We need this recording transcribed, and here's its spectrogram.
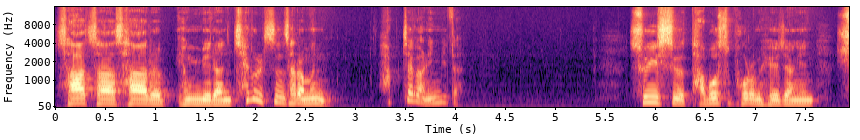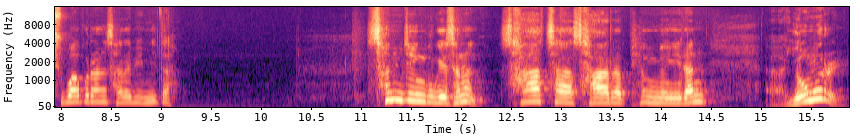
4차 산업혁명이란 책을 쓴 사람은 학자가 아닙니다. 스위스 다보스 포럼 회장인 슈바브라는 사람입니다. 선진국에서는 4차 산업혁명이란 어, 용어를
